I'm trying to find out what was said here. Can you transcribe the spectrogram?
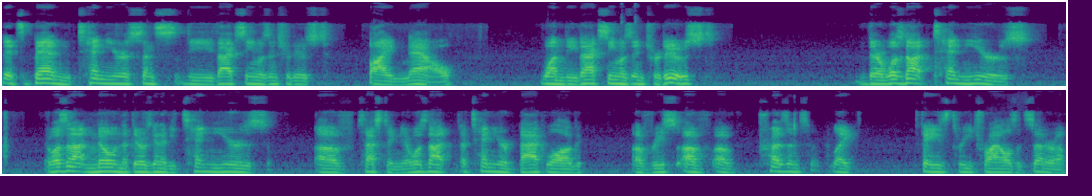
it's been 10 years since the vaccine was introduced by now. When the vaccine was introduced, there was not 10 years. It was not known that there was going to be 10 years of testing. There was not a 10 year backlog of res- of of present like phase 3 trials, etc.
